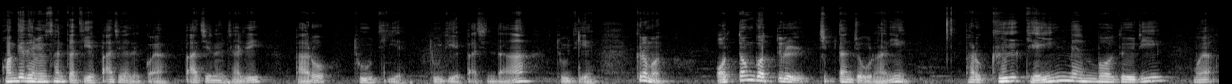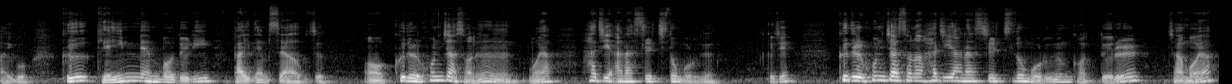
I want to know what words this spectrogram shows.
관계대명사니까 뒤에 빠져야 될 거야. 빠지는 자리 바로 두 뒤에. 두 뒤에 빠진다. 두 뒤에. 그러면 어떤 것들을 집단적으로 하니? 바로 그 개인 멤버들이 뭐야? 아이고. 그 개인 멤버들이 by themselves. 어, 그들 혼자서는 뭐야? 하지 않았을지도 모르는. 그지? 그들 혼자서는 하지 않았을지도 모르는 것들을 자 뭐야?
